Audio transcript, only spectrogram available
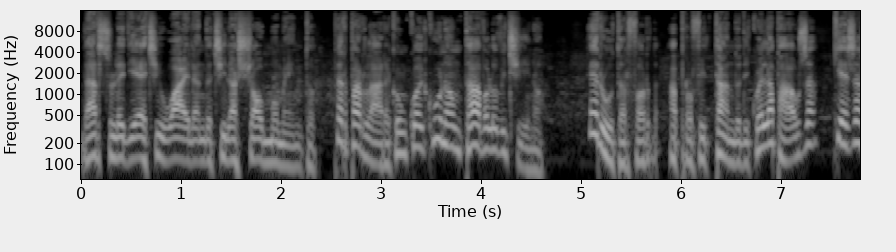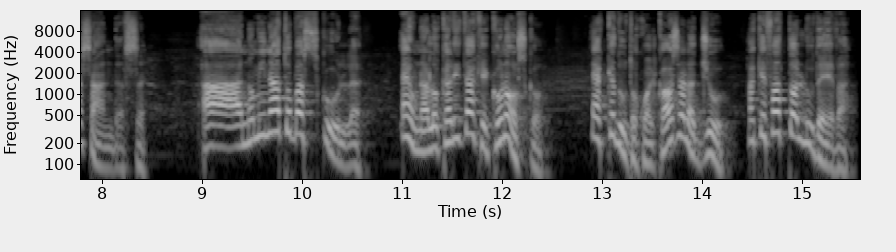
Verso le dieci Wyland ci lasciò un momento per parlare con qualcuno a un tavolo vicino e Rutherford, approfittando di quella pausa, chiese a Sanders: Ha nominato Bascool. È una località che conosco. È accaduto qualcosa laggiù. A che fatto alludeva?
